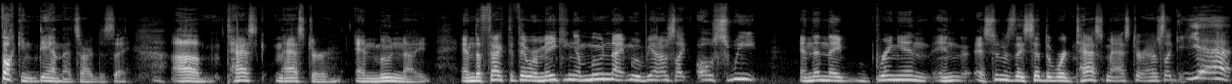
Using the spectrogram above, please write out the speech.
fucking damn that's hard to say um, taskmaster and moon knight. And the fact that they were making a moon knight movie and i was like oh sweet. And then they bring in in as soon as they said the word taskmaster i was like yeah.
